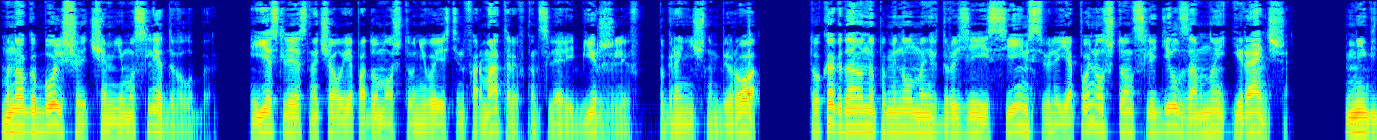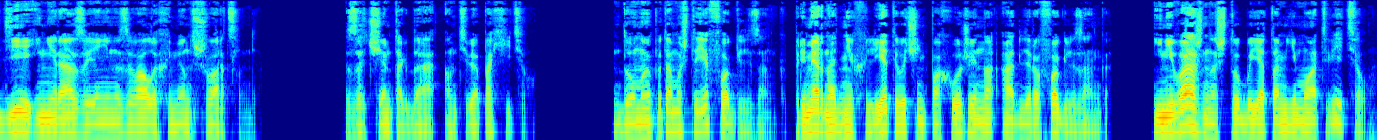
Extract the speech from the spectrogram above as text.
Много больше, чем ему следовало бы. И если сначала я подумал, что у него есть информаторы в канцелярии биржи или в пограничном бюро, то когда он упомянул моих друзей из Сеймсвилля, я понял, что он следил за мной и раньше. Нигде и ни разу я не называл их имен в Шварцланде. Зачем тогда он тебя похитил? Думаю, потому что я Фогельзанг, примерно одних лет и очень похожий на Адлера Фогельзанга. И неважно, что бы я там ему ответил,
